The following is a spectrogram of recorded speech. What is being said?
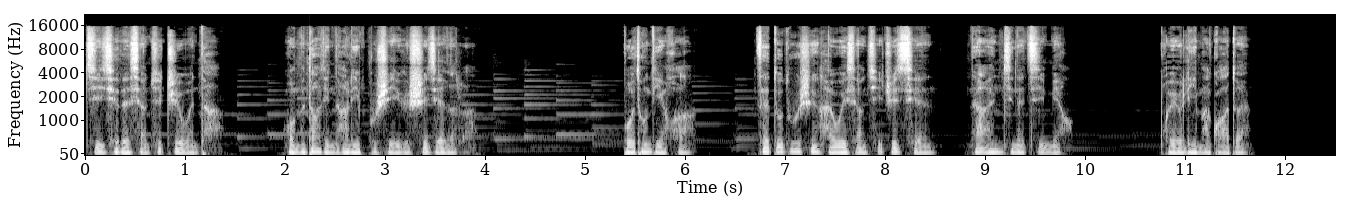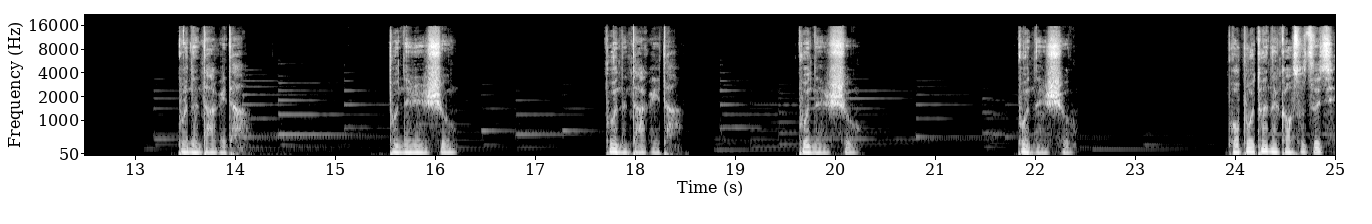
急切的想去质问他：我们到底哪里不是一个世界的了？拨通电话，在嘟嘟声还未响起之前，那安静的几秒，我又立马挂断。不能打给他，不能认输。不能打给他，不能输，不能输。我不断的告诉自己，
